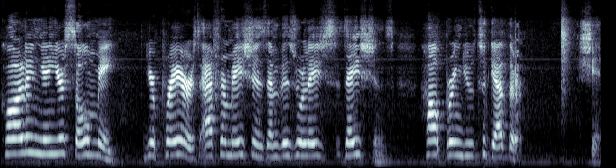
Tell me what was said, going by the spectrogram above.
Calling in your soulmate your prayers, affirmations, and visualizations help bring you together. Shit.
